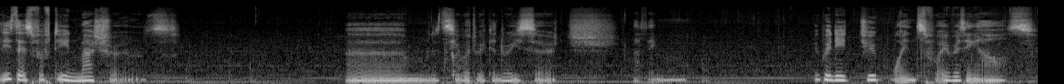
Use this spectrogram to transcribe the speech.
At least there's 15 mushrooms. Um, let's see what we can research. Nothing. I think we need two points for everything else.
